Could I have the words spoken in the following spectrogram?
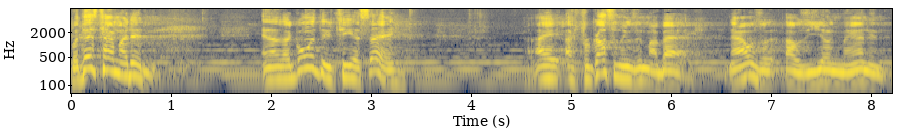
But this time I didn't. And as I was going through TSA, I, I forgot something was in my bag. Now, I was a, I was a young man, and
